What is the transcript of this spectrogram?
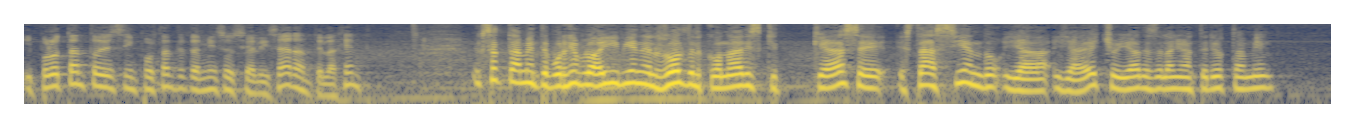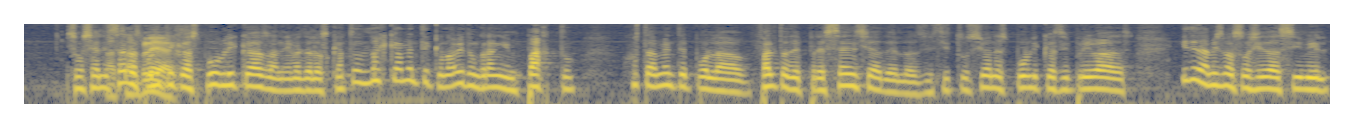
Y por lo tanto es importante también socializar ante la gente. Exactamente, por ejemplo, ahí viene el rol del CONADIS que, que hace, está haciendo y ha, y ha hecho ya desde el año anterior también socializar las políticas públicas a nivel de los cantones. Lógicamente que no ha habido un gran impacto justamente por la falta de presencia de las instituciones públicas y privadas y de la misma sociedad civil.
